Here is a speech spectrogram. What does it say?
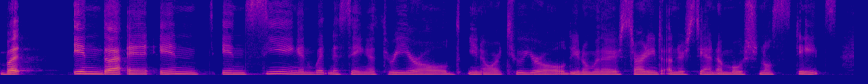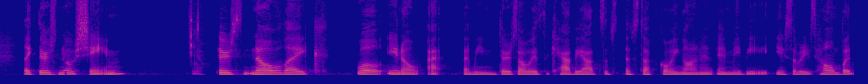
but in the in in seeing and witnessing a three-year-old you know or two-year-old you know when they're starting to understand emotional states like there's no shame. No. there's no like well you know I mean, there's always the caveats of, of stuff going on and, and maybe you know, somebody's home, but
